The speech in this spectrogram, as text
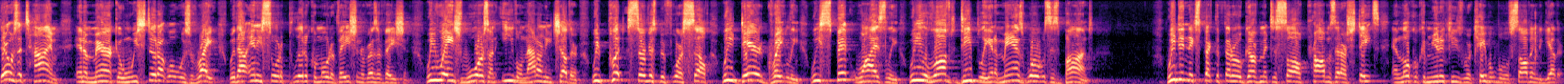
There was a time in America when we stood up what was right without any sort of political motivation or reservation. We waged wars on evil, not on each other. We put service before self. We dared greatly. We spent wisely. We loved deeply, and a man's word was his bond. We didn't expect the federal government to solve problems that our states and local communities were capable of solving together.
